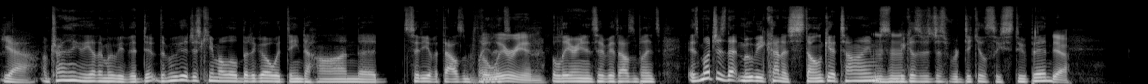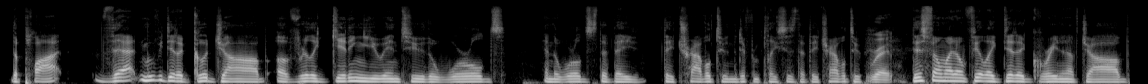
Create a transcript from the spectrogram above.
Yeah, I'm trying to think of the other movie. The the movie that just came out a little bit ago with Dane DeHaan, the City of a Thousand Planets. Valerian. Valerian and City of a Thousand Planets. As much as that movie kind of stunk at times Mhm. because it was just ridiculously stupid, Yeah. the plot, that movie did a good job of really getting you into the worlds and the worlds that they they traveled to and the different places that they traveled to. Right. This film, I don't feel like did a great enough job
